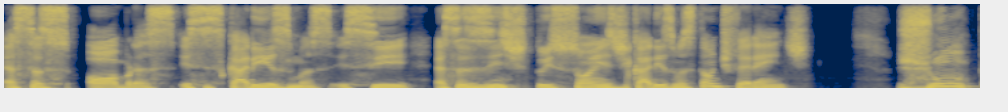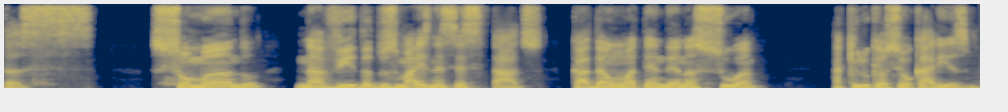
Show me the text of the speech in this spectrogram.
essas obras, esses carismas, esse, essas instituições de carismas tão diferentes, juntas, somando na vida dos mais necessitados, cada um atendendo a sua aquilo que é o seu carisma.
